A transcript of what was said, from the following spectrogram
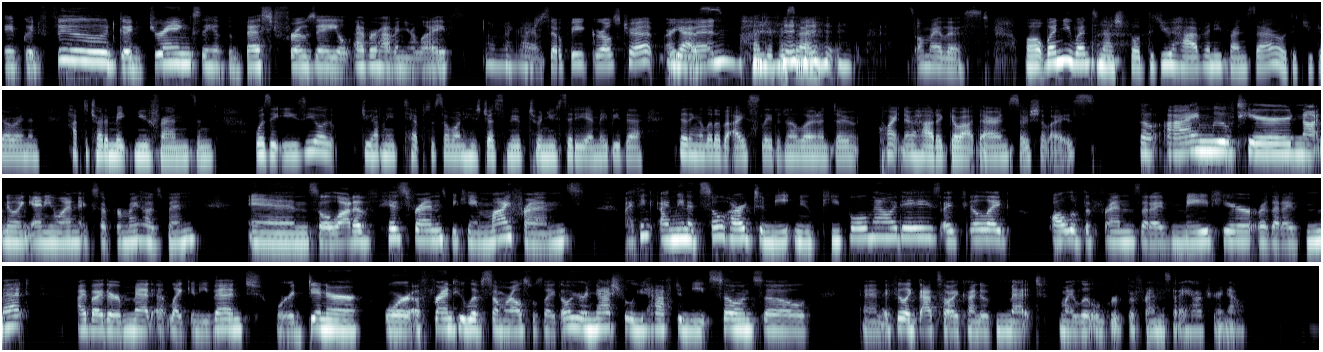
They have good food, good drinks. They have the best frosé you'll ever have in your life. Oh my gosh, Sophie, girls trip. Are yes, you in? 100%. It's on my list. Well, when you went to Nashville, did you have any friends there or did you go in and have to try to make new friends? And was it easy or do you have any tips for someone who's just moved to a new city and maybe they're feeling a little bit isolated and alone and don't quite know how to go out there and socialize? So I moved here not knowing anyone except for my husband. And so a lot of his friends became my friends. I think, I mean, it's so hard to meet new people nowadays. I feel like all of the friends that I've made here or that I've met, I've either met at like an event or a dinner, or a friend who lives somewhere else was like, Oh, you're in Nashville, you have to meet so and so. And I feel like that's how I kind of met my little group of friends that I have here now.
